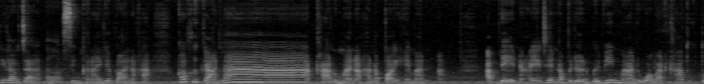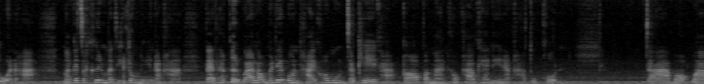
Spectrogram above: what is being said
ที่เราจะซิงคไนเรียบร้อยนะคะ ก็คือการลากขาลงมานะคะ แล้วปล่อยให้มันอัพอัปเดตนะคะ อย่างเช่นเราไปเดินไปวิ่งมาหรือว่าวัดค่าทุกตัวนะคะ มันก็จะขึ้นมาที่ตรงนี้นะคะ แต่ถ้าเกิดว่าเราไม่ได้โอนถ่ายข้อมูลจากเคค่ะ ก็ประมาณคร่าวๆแค่นี้นะคะ ทุกคน จะบอกว่า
